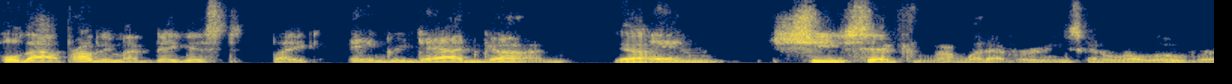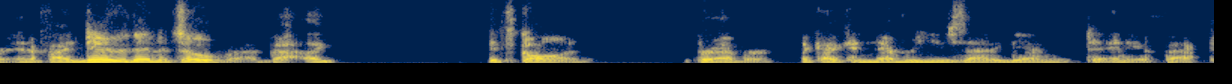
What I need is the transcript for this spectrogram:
pulled out probably my biggest like angry dad gun Yeah. and she said well, whatever he's going to roll over and if i do then it's over i've got like it's gone forever like i can never use that again to any effect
